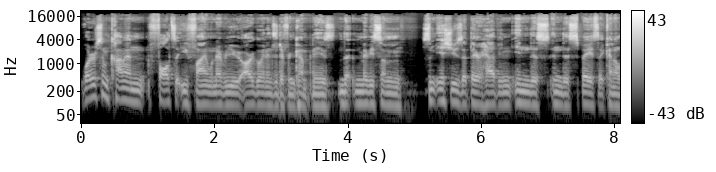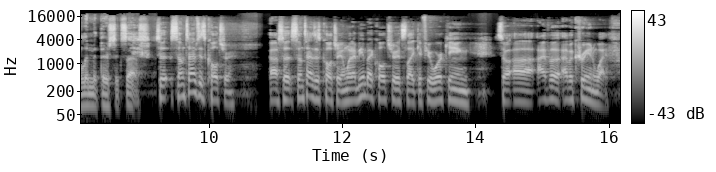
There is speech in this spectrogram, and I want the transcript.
What are some common faults that you find whenever you are going into different companies? That maybe some some issues that they're having in this in this space that kind of limit their success. So sometimes it's culture. Uh, so sometimes it's culture, and what I mean by culture, it's like if you're working. So uh, I have a I have a Korean wife,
